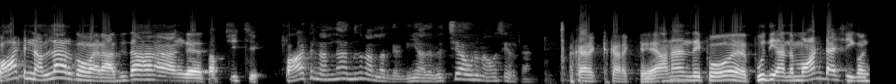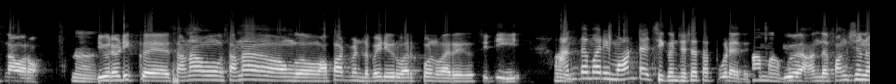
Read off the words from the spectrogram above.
பாட்டு நல்லா இருக்கும் வேற அதுதான் அங்க தப்பிச்சிச்சு. பாட்டு நல்லா இருந்தது நல்லா இருக்கு நீ அதை வச்சே ஆகணும்னு அவசியம் இருக்காங்க கரெக்ட் கரெக்ட் ஆனா இந்த இப்போ புதிய அந்த மான்டாஜ் சீக்வன்ஸ்லாம் வரும். ஆ, இவர் அடி சனாவும் சனா அவங்க அபார்ட்மெண்ட்ல போயிட்டு இவர் ஒர்க் பண்ணுவாரு சிட்டி அந்த மாதிரி மான்டாஜ் சீக்வன்ஸ் வச்சா தப்பு கிடையாது அந்த ஃபங்க்ஷன்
